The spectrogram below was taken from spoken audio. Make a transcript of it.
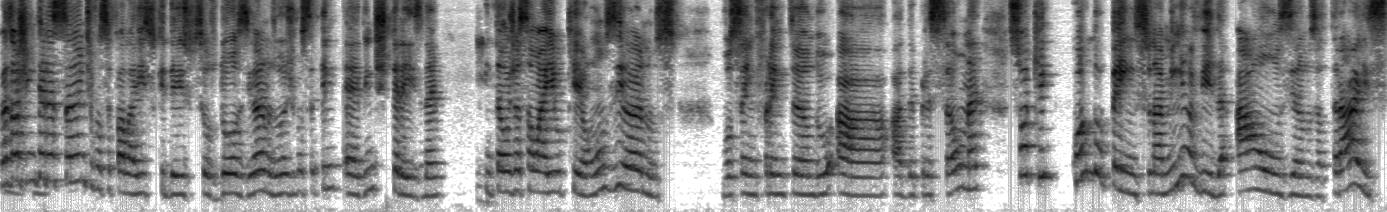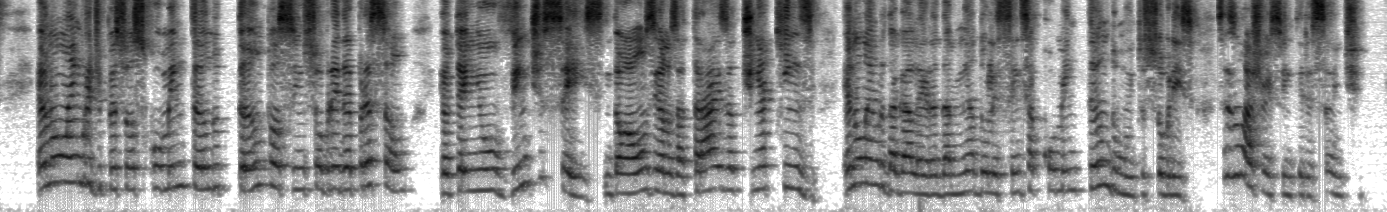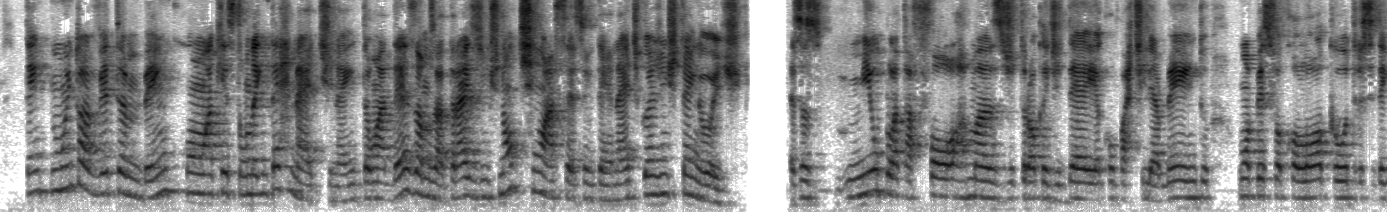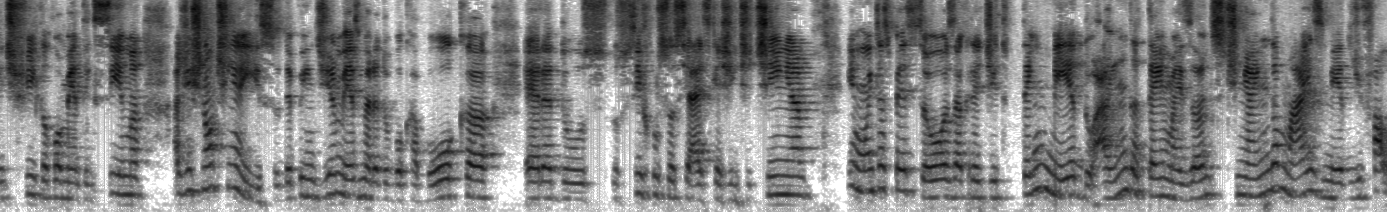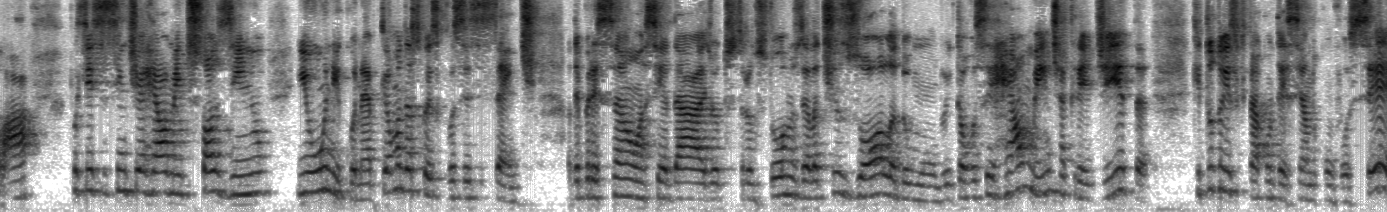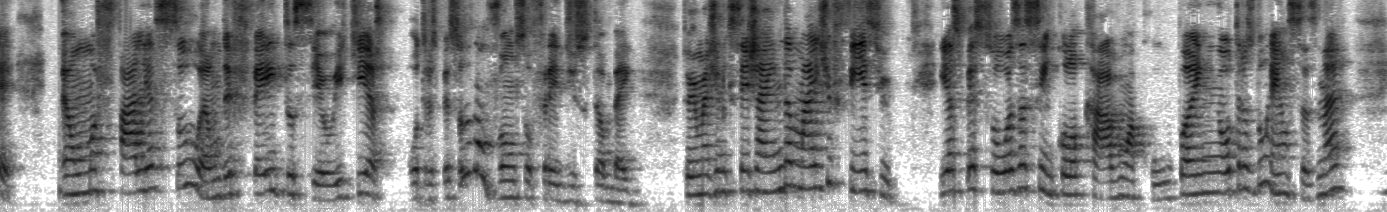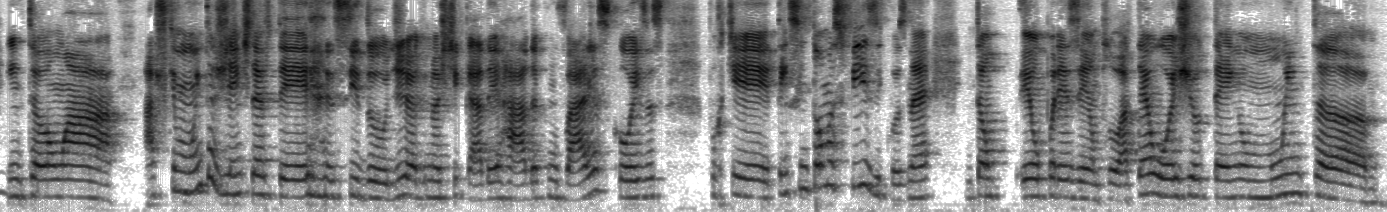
Mas eu acho interessante você falar isso, que desde os seus 12 anos, hoje você tem é, 23, né? Então já são aí o quê? 11 anos você enfrentando a, a depressão, né? Só que quando eu penso na minha vida há 11 anos atrás, eu não lembro de pessoas comentando tanto assim sobre depressão. Eu tenho 26, então há 11 anos atrás eu tinha 15. Eu não lembro da galera da minha adolescência comentando muito sobre isso. Vocês não acham isso interessante? Tem muito a ver também com a questão da internet, né? Então, há 10 anos atrás, a gente não tinha acesso à internet que a gente tem hoje essas mil plataformas de troca de ideia, compartilhamento, uma pessoa coloca, outra se identifica, comenta em cima. A gente não tinha isso, dependia mesmo, era do boca a boca, era dos, dos círculos sociais que a gente tinha. E muitas pessoas, acredito, têm medo, ainda tem, mas antes tinha ainda mais medo de falar, porque se sentia realmente sozinho e único, né? Porque é uma das coisas que você se sente a depressão, a ansiedade, outros transtornos, ela te isola do mundo. Então você realmente acredita que tudo isso que está acontecendo com você é uma falha sua, é um defeito seu e que as outras pessoas não vão sofrer disso também. Então eu imagino que seja ainda mais difícil. E as pessoas assim colocavam a culpa em outras doenças, né? Então a acho que muita gente deve ter sido diagnosticada errada com várias coisas porque tem sintomas físicos, né? Então, eu, por exemplo, até hoje eu tenho muita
